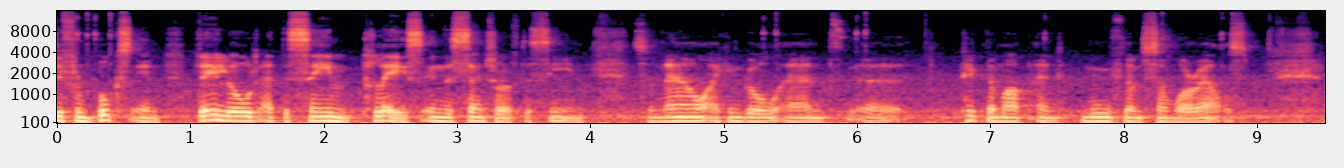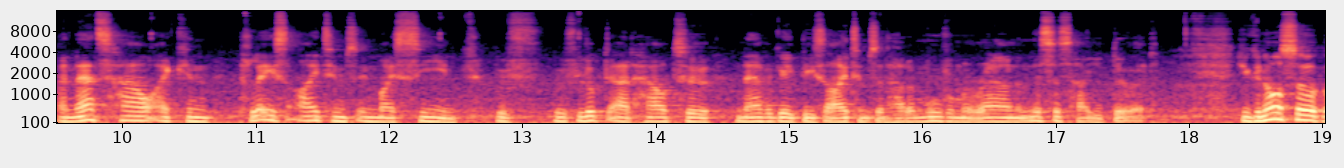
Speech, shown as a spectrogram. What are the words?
different books in, they load at the same place in the center of the scene. So now I can go and uh, pick them up and move them somewhere else. And that's how I can place items in my scene. We've, we've looked at how to navigate these items and how to move them around, and this is how you do it. You can also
